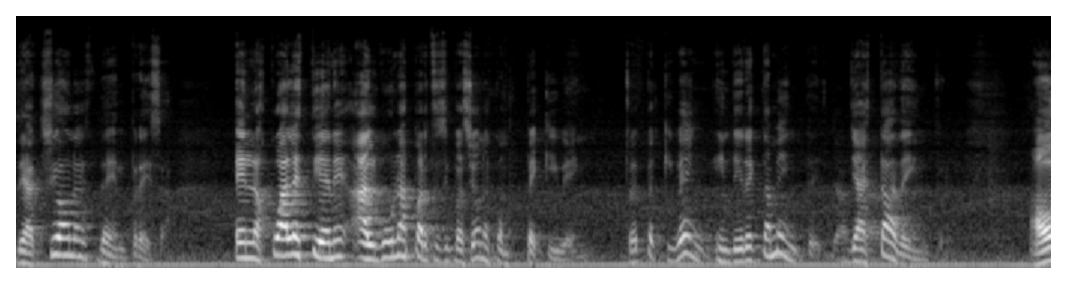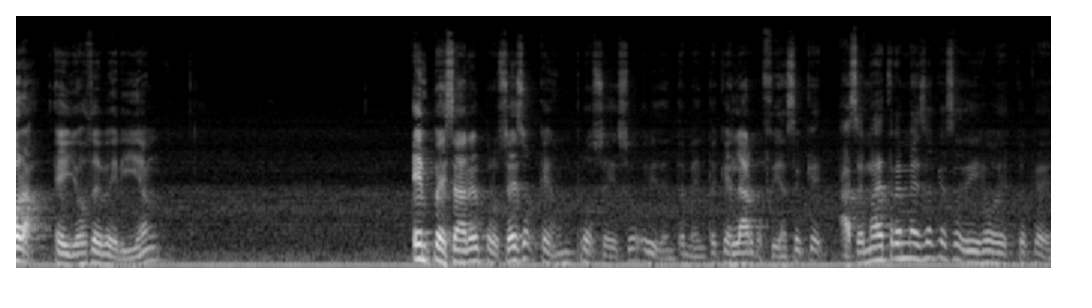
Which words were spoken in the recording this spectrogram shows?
de acciones de empresas en los cuales tiene algunas participaciones con Pequiven. Entonces Pequiven indirectamente ya, está dentro. Ahora, ellos deberían empezar el proceso, que es un proceso evidentemente que es largo. Fíjense que hace más de tres meses que se dijo esto, que,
